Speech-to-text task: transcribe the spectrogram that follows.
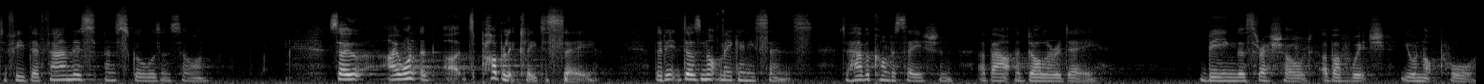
to feed their families and schools and so on. So I want uh, publicly to say that it does not make any sense to have a conversation about a dollar a day being the threshold above which you're not poor.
